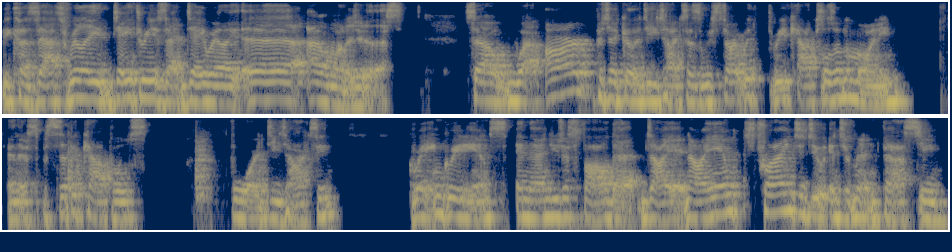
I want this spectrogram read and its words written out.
because that's really day three is that day where like, I don't want to do this. So, what our particular detox is, we start with three capsules in the morning, and there's specific capsules for detoxing. Great ingredients, and then you just follow that diet. Now, I am trying to do intermittent fasting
